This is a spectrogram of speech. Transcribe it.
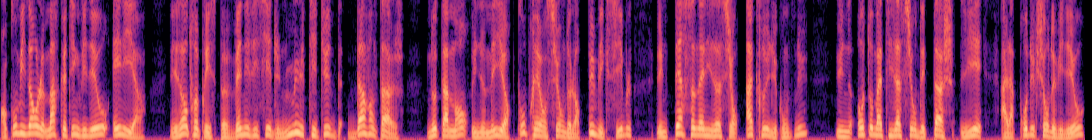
En combinant le marketing vidéo et l'IA, les entreprises peuvent bénéficier d'une multitude d'avantages, notamment une meilleure compréhension de leur public cible, une personnalisation accrue du contenu, une automatisation des tâches liées à la production de vidéos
